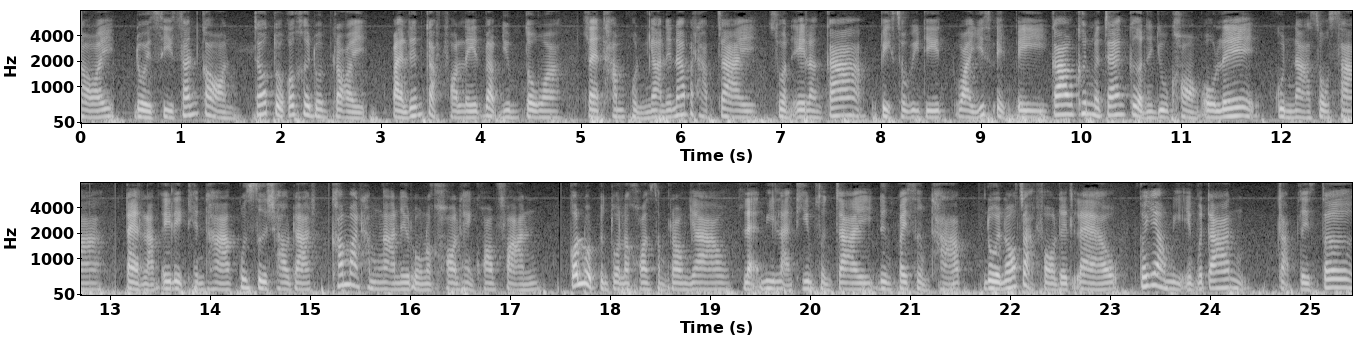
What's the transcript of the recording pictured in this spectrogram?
ร้อย โดยซีซั่นก่อน เจ้าตัวก็เคยโดนปล่อย ไปเล่นกับฟอร์เรสแบบยืมตัวแต่ทำผลงานได้น่าประทับใจ ส่วนเอลังกาปีกสวีดิชวัย 21 ปี ก้าวขึ้นมาแจ้งเกิดในยุคของโอเล่กุนนาโซซา แต่หลังเอริกเทนทากุนซือชาวดัตช์เข้ามาทำงานในโรงละครแห่งความฝัน ก็หลุดเป็นตัวละครสำรองยาว และมีหลายทีมสนใจดึงไปเสริมทัพ โดยนอกจากฟอร์เรสแล้ว ก็ยังมีเอเวอร์ตันกับเลสเตอร์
